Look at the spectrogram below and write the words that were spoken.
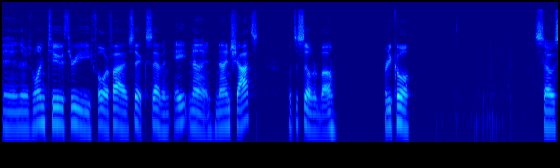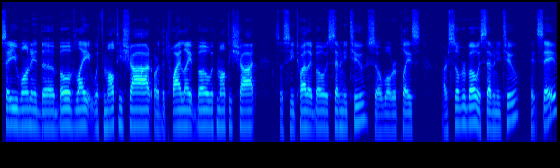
And there's one, two, three, four, five, six, seven, eight, nine. Nine shots with the silver bow. Pretty cool. So say you wanted the bow of light with multi-shot or the twilight bow with multi-shot. So see twilight bow is 72, so we'll replace our silver bow with 72 Hit save.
